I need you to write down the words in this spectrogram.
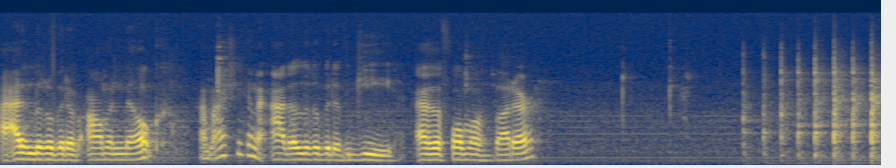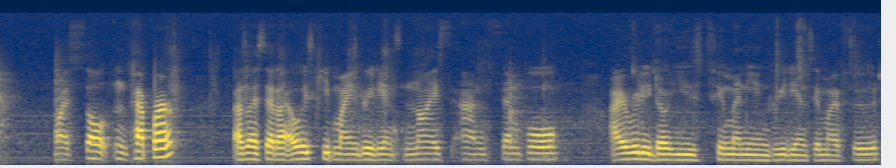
I add a little bit of almond milk. I'm actually gonna add a little bit of ghee as a form of butter. My salt and pepper. As I said, I always keep my ingredients nice and simple. I really don't use too many ingredients in my food.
